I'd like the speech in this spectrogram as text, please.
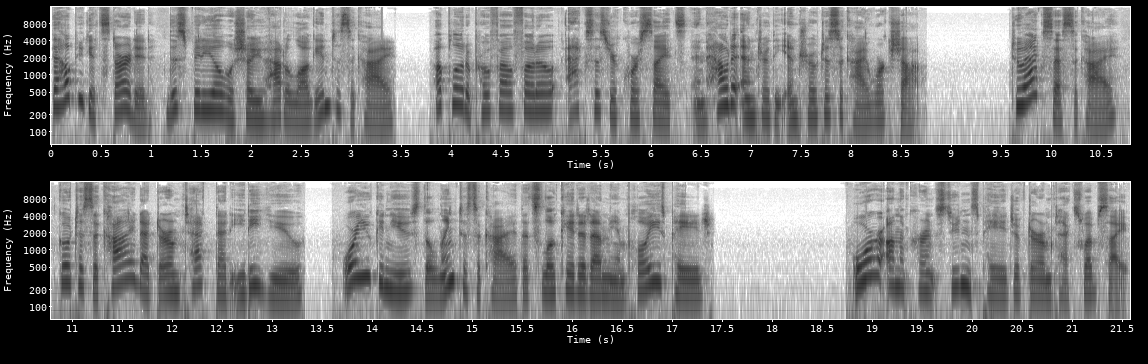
To help you get started, this video will show you how to log into Sakai, upload a profile photo, access your course sites, and how to enter the Intro to Sakai workshop. To access Sakai, go to sakai.durhamtech.edu or you can use the link to Sakai that's located on the Employees page or on the Current Students page of Durham Tech's website.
